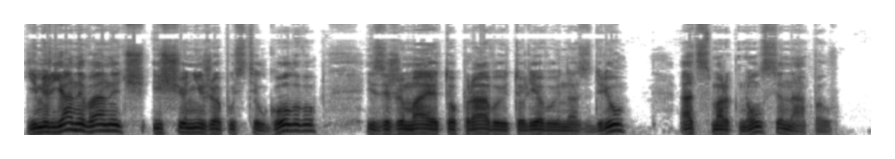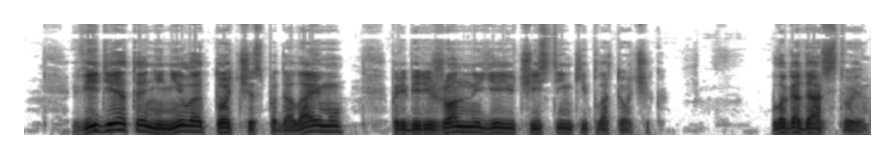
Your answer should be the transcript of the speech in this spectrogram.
Емельян Иванович еще ниже опустил голову и, зажимая то правую, то левую ноздрю, отсморкнулся на пол. Видя это, Нинила тотчас подала ему прибереженный ею чистенький платочек. «Благодарствую!»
